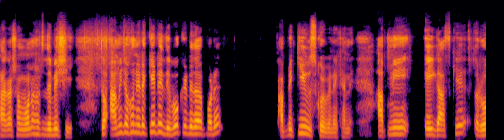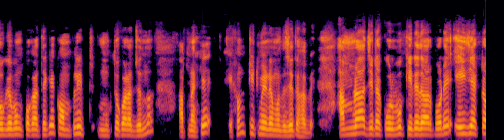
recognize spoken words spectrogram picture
থাকার সম্ভাবনা সবচেয়ে বেশি। তো আমি যখন এটা কেটে দিব, কেটে দেওয়ার পরে আপনি কি ইউজ করবেন এখানে? আপনি এই গাছকে রোগ এবং পোকা থেকে কমপ্লিট মুক্ত করার জন্য আপনাকে এখন ট্রিটমেন্টের মধ্যে যেতে হবে। আমরা যেটা করব, কেটে দেওয়ার পরে এই যে একটা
